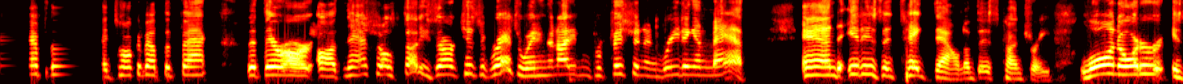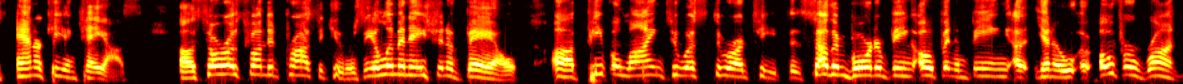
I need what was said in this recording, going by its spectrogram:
I talk about the fact that there are uh, national studies. Our kids are graduating, they're not even proficient in reading and math. And it is a takedown of this country. Law and order is anarchy and chaos. Uh, Soros funded prosecutors, the elimination of bail, uh, people lying to us through our teeth, the southern border being open and being, uh, you know, overrun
